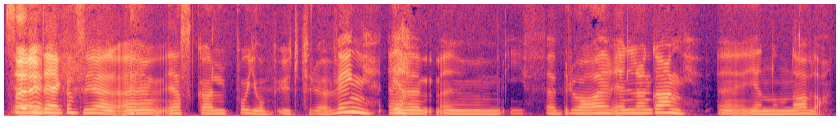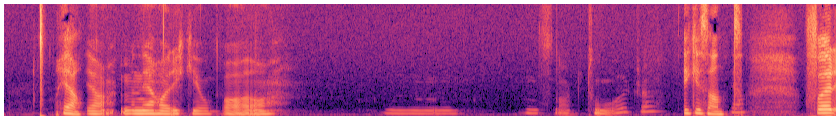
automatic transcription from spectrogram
Sorry. Eh, Det jeg kan si er eh, jeg skal på jobbutprøving Ja. eh, i februar en eller annen gang gjennom Nav, da. Ja. Ja, men jeg har ikke jobba mm, snart to år, tror jeg. Ikke sant? For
